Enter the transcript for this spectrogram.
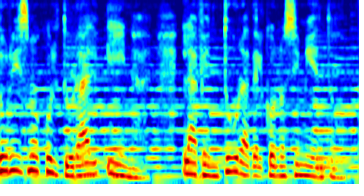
Turismo Cultural INA, la aventura del conocimiento.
